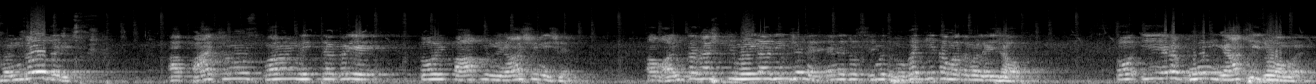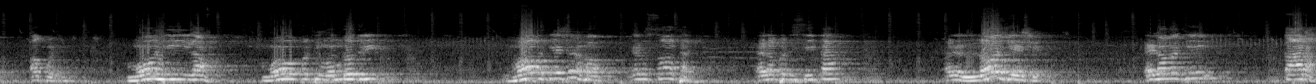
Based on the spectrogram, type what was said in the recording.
મંદોદરી આ પાંચનું સ્મરણ નિત્ય કરીએ તો એ પાપ વિનાશની છે. આમ આંતરરાષ્ટ્રીય મહિલા દિન છે ને, એને જો શ્રીમદ ભગવદ્ ગીતામાં તમે લઈ જાઓ. તો એ એના ગુણ ન્યાથી જોવા મળે. આપણે મહિલા મ ઉપરથી મંદોદરી, હ જે છે ને, હ, એનો સ થાય. એના પરથી સીતા અને લ જે છે, એનામાંથી તારા,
